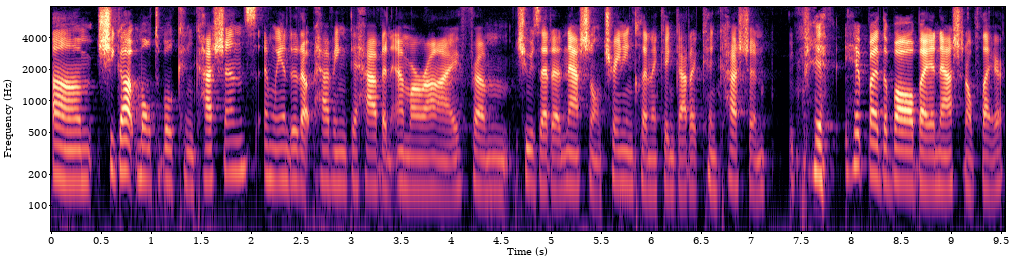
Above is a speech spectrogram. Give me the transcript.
um, she got multiple concussions, and we ended up having to have an MRI from. She was at a national training clinic and got a concussion hit by the ball by a national player,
